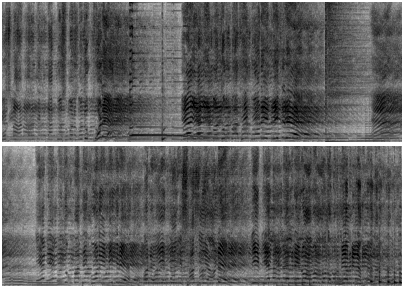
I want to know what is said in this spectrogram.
ફૂટના અંતરેથી કદાચ દુશ્મન બંદૂક ફોડે. એ એની બંદૂકમાંથી ગોળી નીકળે હે? એની બંદૂકમાંથી ગોળી નીકળે અને ઈ તારી સાથીએ અડે ઈ પેલા મેલડી નો આવડતો તો પણ મેલડીને ફેર લાગે.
